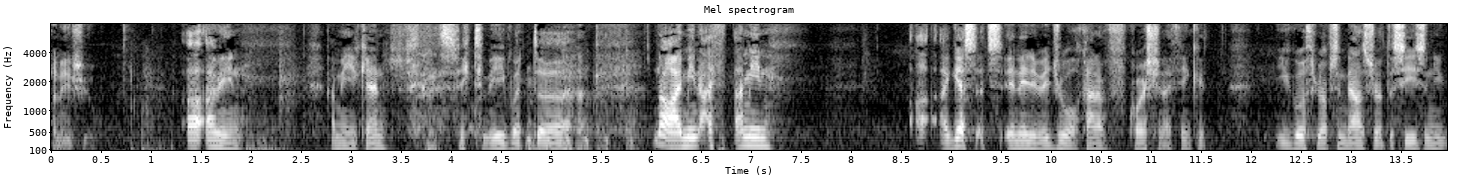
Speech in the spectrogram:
an issue? Uh, I mean I mean, you can speak to me, but uh, no, I mean, I, I mean, I guess it's an individual kind of question. I think it, you go through ups and downs throughout the season. You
